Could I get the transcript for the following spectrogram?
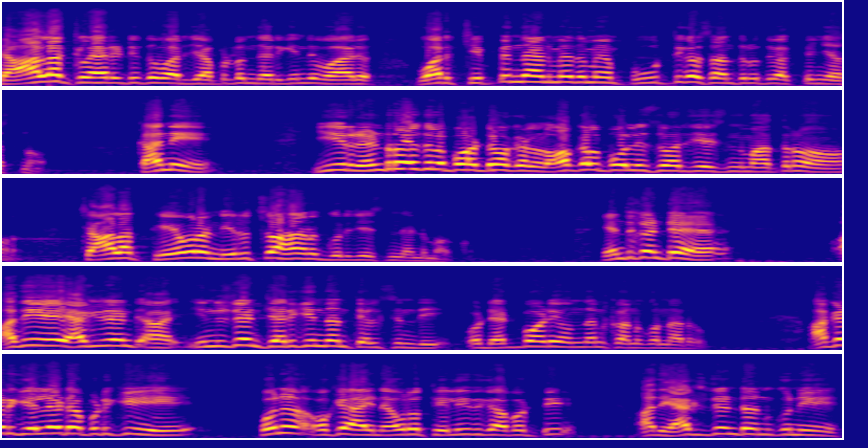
చాలా క్లారిటీతో వారు చెప్పడం జరిగింది. వారు వారు చెప్పిన దాని మీద మేము పూర్తిగా సంతృప్తి వ్యక్తం చేస్తున్నాం. కానీ ఈ రెండు రోజుల పాటు అక్కడ లోకల్ పోలీసు వారు చేసింది మాత్రం చాలా తీవ్ర నిరుత్సాహానికి గురి చేసిందండి మాకు. ఎందుకంటే అది యాక్సిడెంట్ ఇన్సిడెంట్ జరిగిందని తెలిసింది. ఓ డెడ్ బాడీ ఉందని కనుక్కున్నారు. అక్కడికి వెళ్ళేటప్పటికి పోనీ ఓకే ఆయన ఎవరో తెలియదు కాబట్టి అది యాక్సిడెంట్ అనుకుని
